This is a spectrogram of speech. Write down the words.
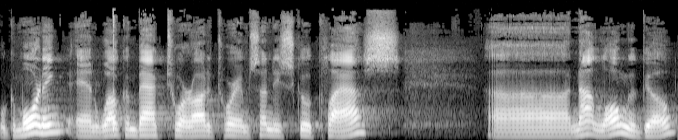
Well, good morning and welcome back to our Auditorium Sunday School class. Uh, not long ago,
